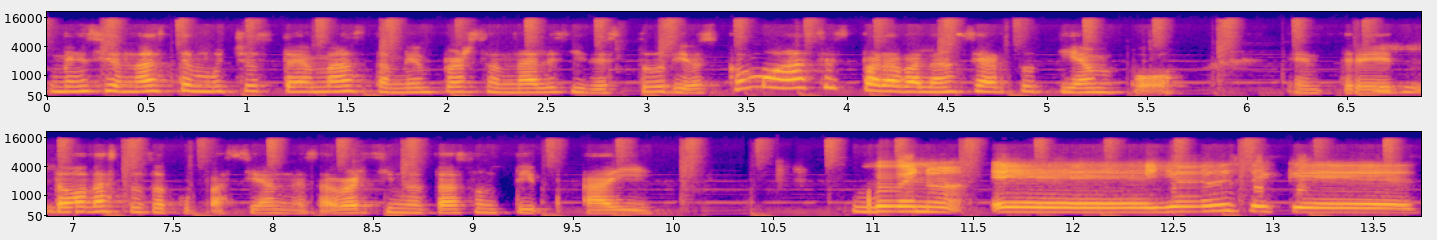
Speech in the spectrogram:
mencionaste muchos temas también personales y de estudios. ¿Cómo haces para balancear tu tiempo entre todas tus ocupaciones? A ver si nos das un tip ahí. Bueno, eh, yo desde que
